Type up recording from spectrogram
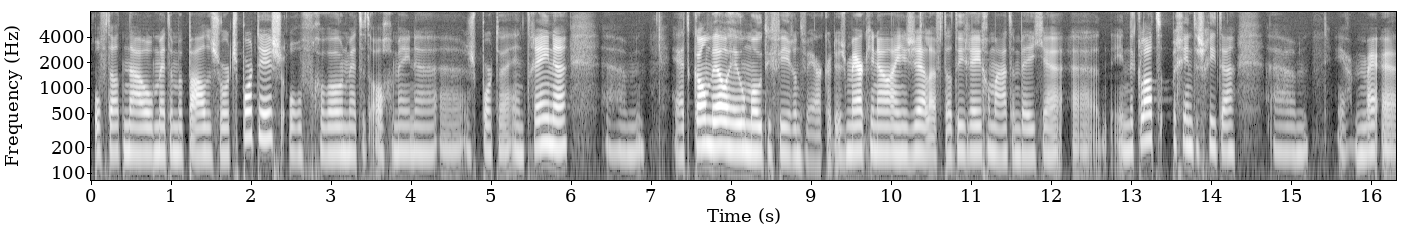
of dat nou met een bepaalde soort sport is of gewoon met het algemene uh, sporten en trainen. Um, ja, het kan wel heel motiverend werken. Dus merk je nou aan jezelf dat die regelmaat een beetje uh, in de klad begint te schieten. Um, ja, uh,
